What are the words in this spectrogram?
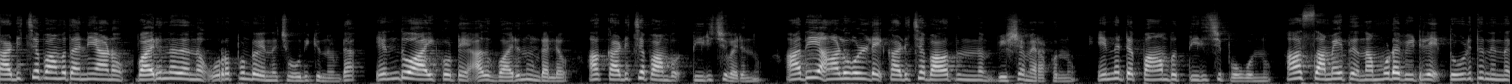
കടിച്ച പാമ്പ് തന്നെയാണോ വരുന്നതെന്ന് ഉറപ്പുണ്ടോ എന്ന് ചോദിക്കുന്നുണ്ട്. എന്തോ ആയിക്കോട്ടെ അത് വരുന്നുണ്ടല്ലോ. ആ കടിച്ച പാമ്പ് തിരിച്ചു വരുന്നു. അതേ ആളുകളുടെ കടിച്ച ഭാഗത്തു നിന്നും വിഷമിറക്കുന്നു. എന്നിട്ട് പാമ്പ് തിരിച്ചു പോകുന്നു. ആ സമയത്ത് നമ്മുടെ വീട്ടിലെ തൊഴുത്തു നിന്ന്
